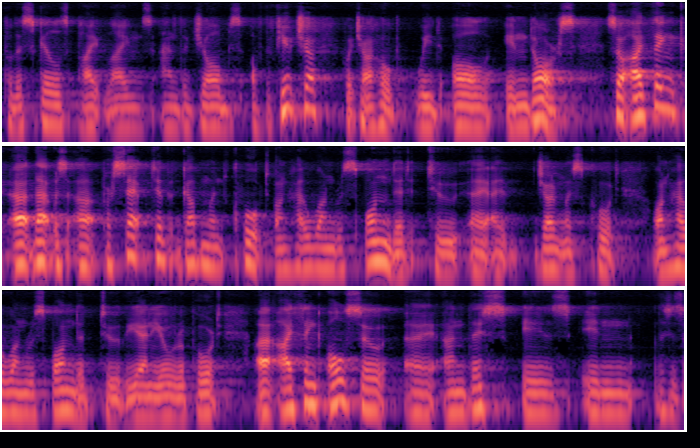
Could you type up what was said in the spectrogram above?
for the skills pipelines and the jobs of the future, which I hope we'd all endorse. So I think uh, that was a perceptive government quote on how one responded to uh, a journalist quote on how one responded to the NAO report. Uh, I think also, uh, and this is in this is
